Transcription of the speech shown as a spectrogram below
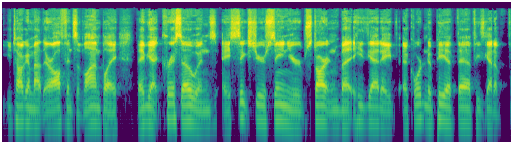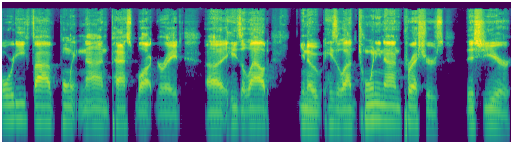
you're talking about their offensive line play. They've got Chris Owens, a six-year senior starting, but he's got a according to PFF, he's got a forty-five point nine pass block grade. Uh, he's allowed you know, he's allowed 29 pressures this year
